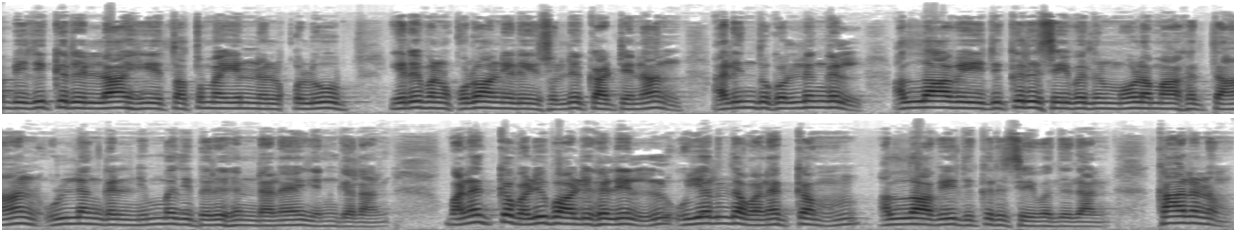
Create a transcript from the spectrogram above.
பி திக்ரில்லாஹி தத்துமையின்னல் குலூப். இறைவன் குரானிலே சொல்லி காட்டினான் அறிந்து கொள்ளுங்கள். அல்லாவை திக்ரு செய்வதன் மூலமாகத்தான் உள்ளங்கள் நிம்மதி பெறுகின்றன என்கிறான். வணக்க வழிபாடுகளில் உயர்ந்த வணக்கம் அல்லாவே திக்ரு செய்வதுதான். காரணம்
